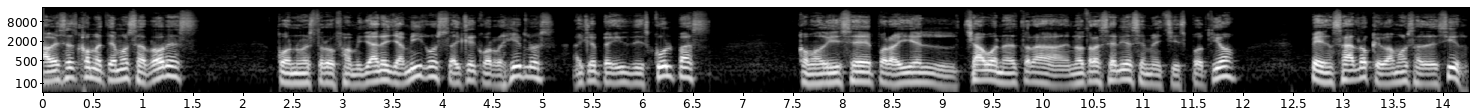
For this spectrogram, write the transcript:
A veces cometemos errores con nuestros familiares y amigos, hay que corregirlos, hay que pedir disculpas. Como dice por ahí el chavo en otra, en otra serie, se me chispoteó. Pensar lo que vamos a decir.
